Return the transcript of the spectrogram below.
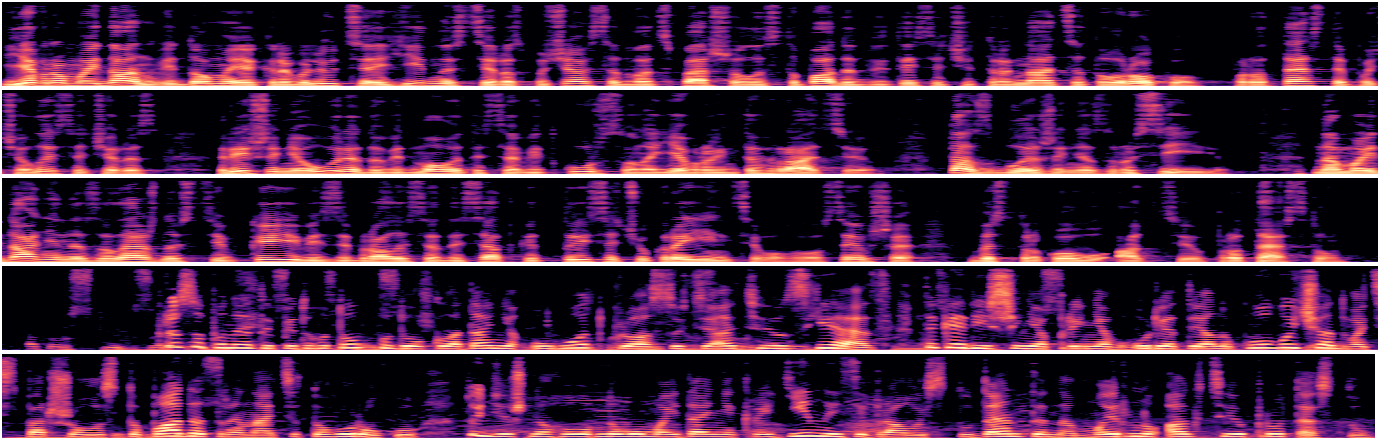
Євромайдан, відомий як Революція Гідності, розпочався 21 листопада 2013 року. Протести почалися через рішення уряду відмовитися від курсу на євроінтеграцію та зближення з Росією. На Майдані Незалежності в Києві зібралися десятки тисяч українців, оголосивши безстрокову акцію протесту. Призупинити підготовку до укладання угод про асоціацію з ЄС. Таке рішення прийняв уряд Януковича 21 листопада 2013 року. Тоді ж на головному майдані країни зібрались студенти на мирну акцію протесту.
